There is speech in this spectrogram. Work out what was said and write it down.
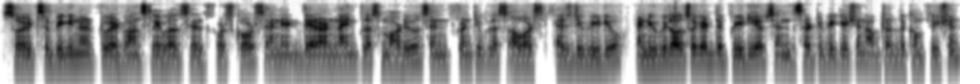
So it's a beginner to advanced level Salesforce course and it, there are 9 plus modules and 20 plus hours HD video and you will also get the PDFs and the certification after the completion.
